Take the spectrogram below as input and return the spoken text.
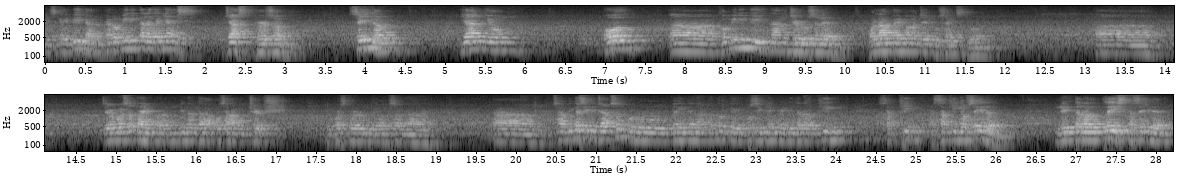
means kaibigan. Pero meaning talaga niya is just person. Salem, yan yung old uh, community ng Jerusalem. Wala pa yung mga Jebusites doon. Uh, there was a time, parang binangga ako sa aming church ni Pastor Leonsa na uh, sabi kasi ni Jackson, puro kaibigan ng ano, kaya posible may literal king sa king, sa king of Salem. Literal place na Salem.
